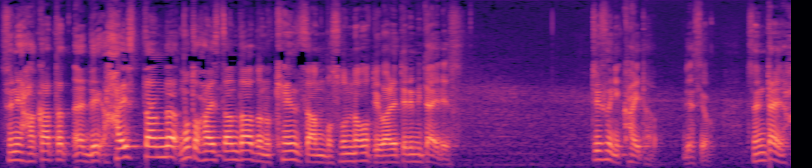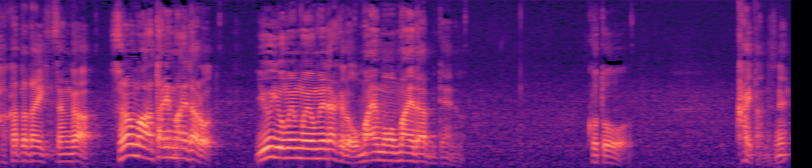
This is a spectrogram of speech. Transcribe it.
それに博多でハイスタンダ元ハイスタンダードのケンさんもそんなこと言われてるみたいです。っていうふうに書いたんですよ。それに対して博多大吉さんが「それはまあ当たり前だろう」言う嫁も嫁だけどお前もお前だみたいな。ことを書いたんですね。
